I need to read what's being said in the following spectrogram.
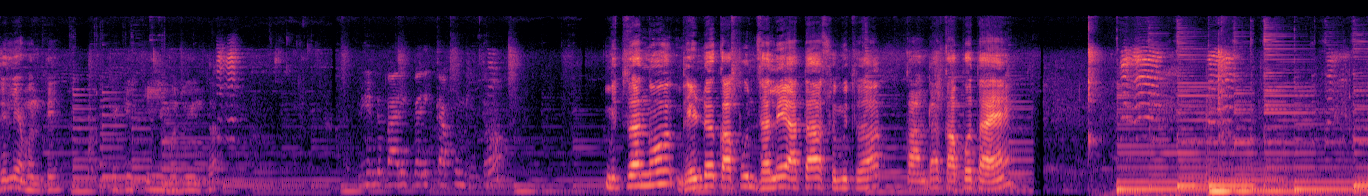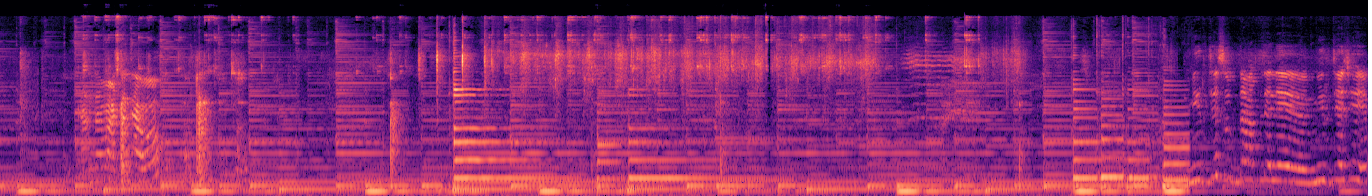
दिली आहे म्हणते मजुरींचा. भेंड बारीक बारीक कापून घेतो. मित्रांनो भेंड कापून झाले. आता सुमित्रा कांदा कापत आहे. कांदा वाटत हो. मिरच्या सुद्धा आपल्याला मिरच्याचे हे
